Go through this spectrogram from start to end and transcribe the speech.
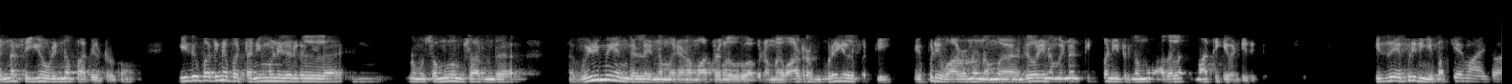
என்ன செய்யும் அப்படின்னு தான் பார்த்துக்கிட்டு இருக்கோம். இது பார்த்தீங்கன்னா இப்போ தனி மனிதர்களில் நம்ம சமூகம் சார்ந்த விழுமியங்கள்ல என்ன மாதிரியான மாற்றங்கள் உருவாக்கும் நம்ம வாழ்ற முறைகளை பத்தி எப்படி வாழணும் நம்ம இதுவரை நம்ம என்ன திக் பண்ணிட்டு இருந்தோமோ அதெல்லாம் மாத்திக்க வேண்டியிருக்கு. இது எப்படி நீங்க பா- நிச்சயமா இப்போ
